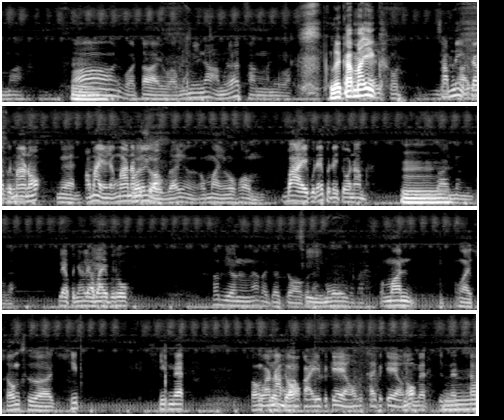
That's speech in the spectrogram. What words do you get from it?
ำมา อือ้ามยว่าตายว่าบ่มีน้ำแล้วทางอันนี้ว่าเลยกลับมาอีกซ้ำนี่เจ้าเพิ่นมาเนาะแม่นเอาไม้เอาหยังมานำไว้เลยสบ่อบได้เออเอาไม้มาพร้อมบ่ายผู้ใดเพิ่นได้จอนำอืมบายหนึ่งพุ่นละแล้วเพิ่นยังแล้วใบผู้โทรข้าวเดียวหนึงนะก็จะจอกัน4โมงประมาณหวยสองเถื่อชิปชิปเมตรสเพองราะว่าเถื่อน้ำจอเอาไก่ไปแก้เอารถไถไปแก้เอาชิปเนาะเมตรชิปเมตรเท่า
